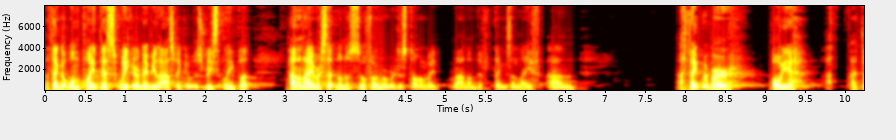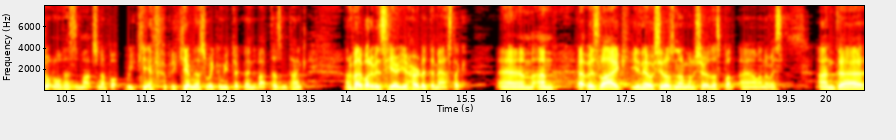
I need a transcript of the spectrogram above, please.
I think at one point this week, or maybe last week, it was recently, but Hannah and I were sitting on the sofa and we were just talking about random different things in life. And I think we were, oh yeah, I, I don't know if this is matching up, but we came, we came this week and we took down the baptism tank. And if anybody was here, you heard a domestic. Um, and it was like, you know, she doesn't know I'm going to share this, but um, anyways. And uh,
